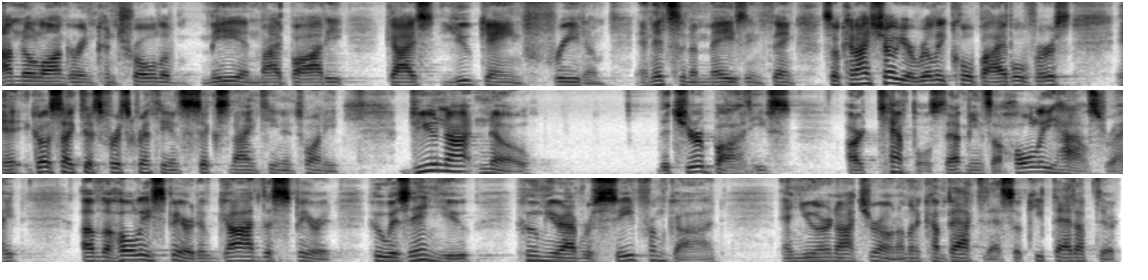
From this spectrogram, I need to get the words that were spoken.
I'm no longer in control of me and my body. Guys, you gain freedom, and it's an amazing thing. So, can I show you a really cool Bible verse? It goes like this 1 Corinthians 6 19 and 20. Do you not know that your bodies are temples. That means a holy house, right? Of the Holy Spirit, of God the Spirit, who is in you, whom you have received from God, and you are not your own. I'm going to come back to that, so keep that up there.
